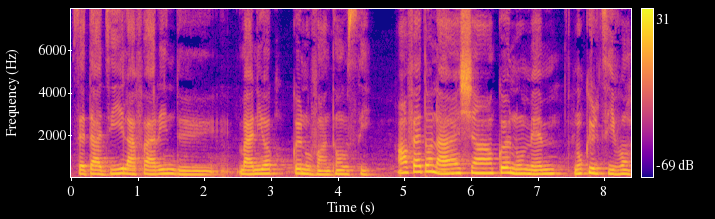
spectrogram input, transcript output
c'est-à-dire la farine de manioc que nous vendons aussi. En fait, on a un champ que nous-mêmes, nous cultivons.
